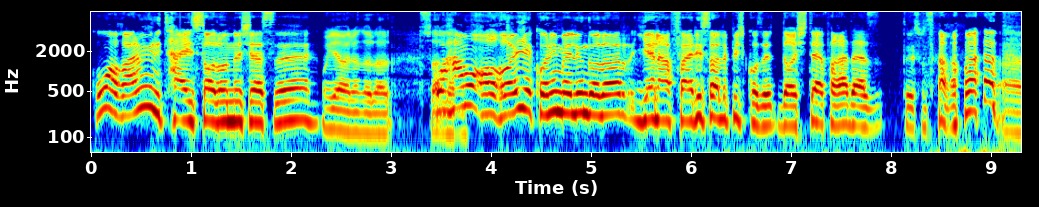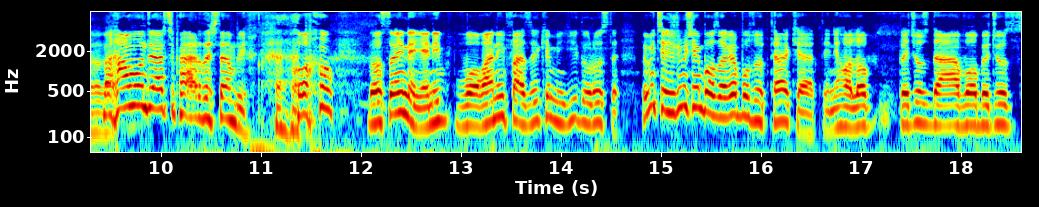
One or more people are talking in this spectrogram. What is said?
گفتم آقا می‌بینی تای سالن نشسته؟ اون یه میلیون دلار. گفت همون آقای یک میلیون دلار یه نفری سال پیش داشته فقط از تو اسم سلامت. و آره. همون درچه پرداشتم ریخت. خب داستان اینه. یعنی واقعا این فضایی که میگی درسته. ببین چجوری میشه این بازارگر بزرگتر کرد؟ یعنی حالا به جز دعوا به جز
